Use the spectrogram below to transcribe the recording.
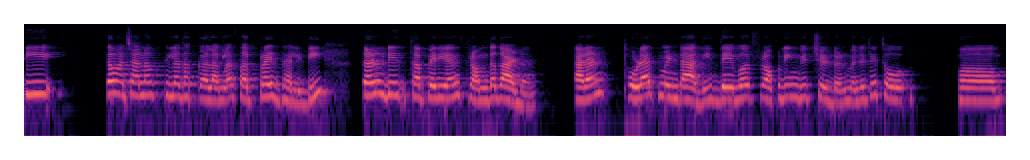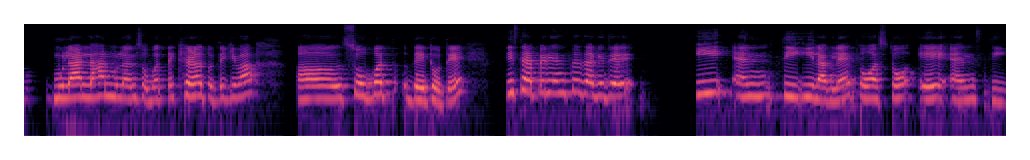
ती एकदम अचानक तिला धक्का लागला सरप्राईज झाली ती sudden disappearance from the garden कारण थोड्याच मिनिटाआधी देवर फ्लॉकरिंग विथ चिल्ड्रन म्हणजे ते सो मुलां लहान मुलांसोबत ते खेळत होते किंवा सोबत देत होते. डिसअपेरियन्सच्या जागी जे ई एन सी ई लागले तो असतो ए एन सी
